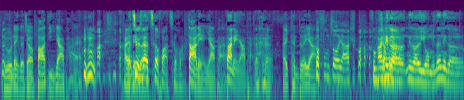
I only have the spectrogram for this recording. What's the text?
比如那个叫巴蒂鸭排，还有就是在策划策划。大脸鸭排，大脸鸭排，还有肯德鸭，风骚鸭是吧？还有那个那个有名的那个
